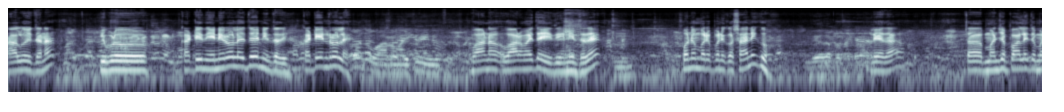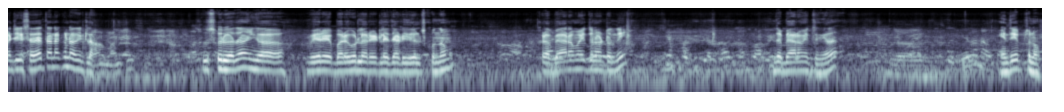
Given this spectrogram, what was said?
నాలుగో అవుతానా ఇప్పుడు కట్టింది ఎన్ని రోజులు అయితే నింతది? కట్టి ఎన్ని రోజులే? వారం వారం అయితే ఇది నింతదే? ఫోన్ నెంబర్ చెప్పనీకి వస్తా నీకు. లేదా? త- మంచి పాలు అయితే మంచిగా ఇస్తుందా? తనకుండా ఇంట్లో? చూస్తారు కదా ఇంకా వేరే బరగొడ్ల రేట్లు అయితే అడిగి తెలుసుకుందాం. ఇక్కడ బేరం అవుతున్నట్టుంది. ఇంత బేరం అవుతుంది కదా? ఎంత చెప్తున్నావు?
